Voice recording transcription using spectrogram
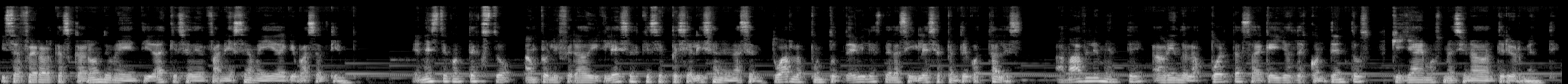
y se aferra al cascarón de una identidad que se desvanece a medida que pasa el tiempo. En este contexto han proliferado iglesias que se especializan en acentuar los puntos débiles de las iglesias pentecostales, amablemente abriendo las puertas a aquellos descontentos que ya hemos mencionado anteriormente.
